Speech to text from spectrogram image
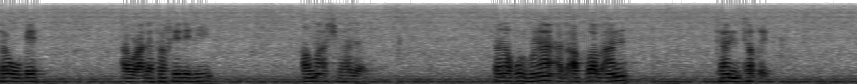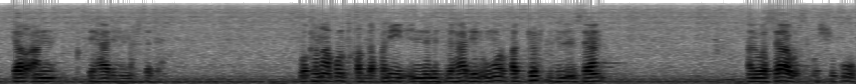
ثوبه أو على فخذه أو ما أشبه ذلك. فنقول هنا الأفضل أن تنتقد درءا لهذه المفسدة. وكما قلت قبل قليل إن مثل هذه الأمور قد تحدث الإنسان الوساوس والشكوك.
